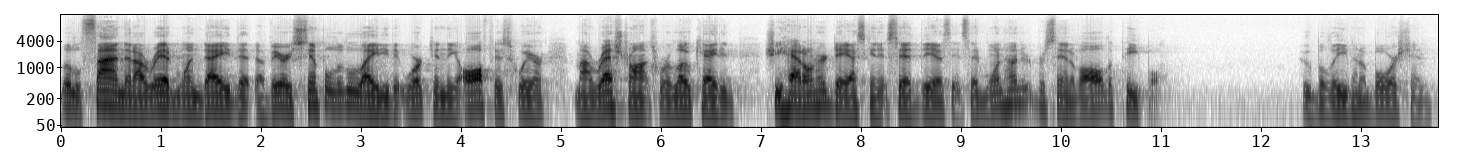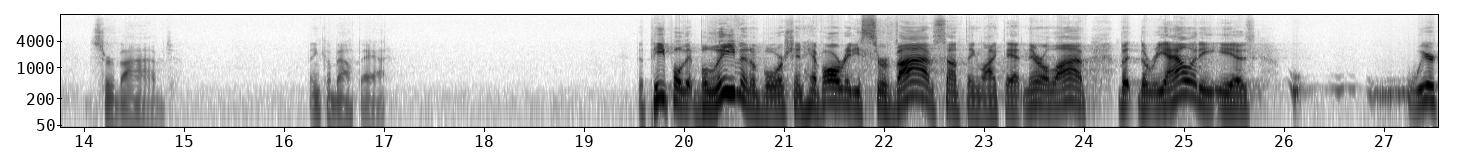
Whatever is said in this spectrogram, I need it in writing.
little sign that I read one day that a very simple little lady that worked in the office where my restaurants were located, she had on her desk, and it said this it said, 100% of all the people who believe in abortion survived. Think about that. The people that believe in abortion have already survived something like that and they're alive. But the reality is, we're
